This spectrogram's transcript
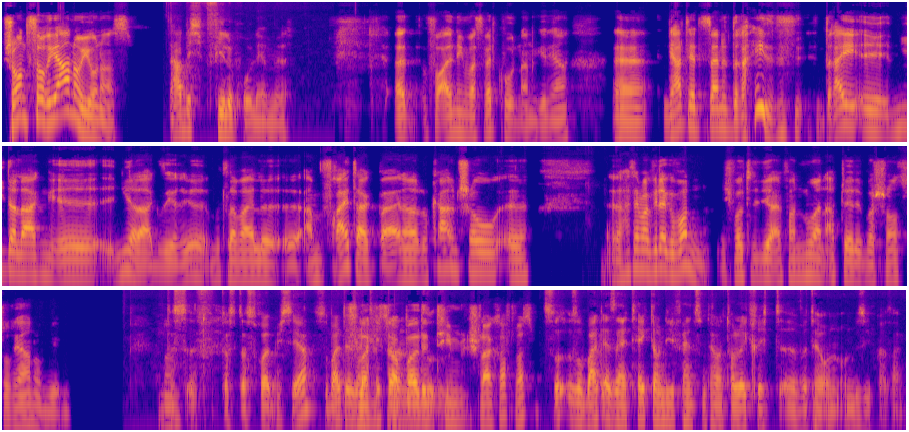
Sean Soriano, Jonas. Da habe ich viele Probleme mit. Äh, vor allen Dingen, was Wettquoten angeht, ja. Äh, der hat jetzt seine drei, drei äh, Niederlagen, äh, Niederlagenserie mittlerweile äh, am Freitag bei einer lokalen Show äh, äh, hat er mal wieder gewonnen. Ich wollte dir einfach nur ein Update über Sean Soriano geben. Ne? Das, äh, das, das freut mich sehr. Sobald er Vielleicht ist er auch bald im Team Schlagkraft, was? So, sobald er seine Takedown-Defense unter Kontrolle kriegt, äh, wird er un unbesiegbar sein.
